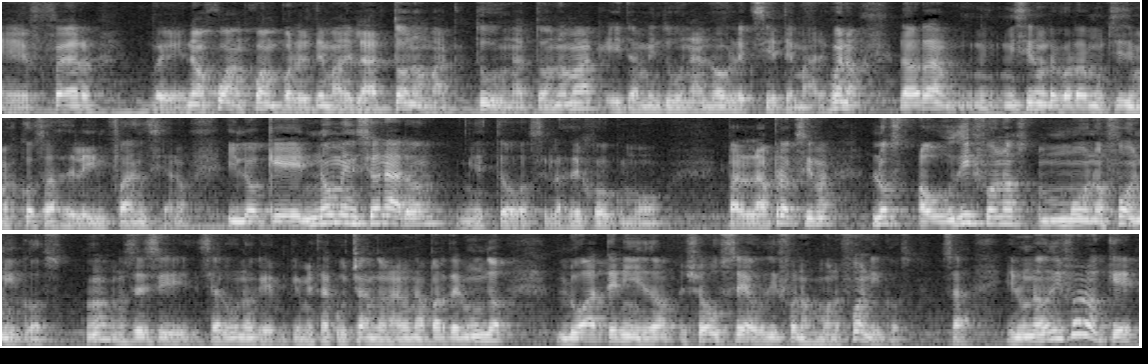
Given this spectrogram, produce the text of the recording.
eh, Fer no, Juan, Juan por el tema de la Tonomac. Tuve una Tonomac y también tuve una Noblex 7 Mares. Bueno, la verdad me hicieron recordar muchísimas cosas de la infancia, ¿no? Y lo que no mencionaron, esto se las dejo como para la próxima, los audífonos monofónicos. No, sé si, alguno que, me está escuchando en alguna parte del mundo lo ha tenido. Yo usé audífonos monofónicos. O sea, en un audífono que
